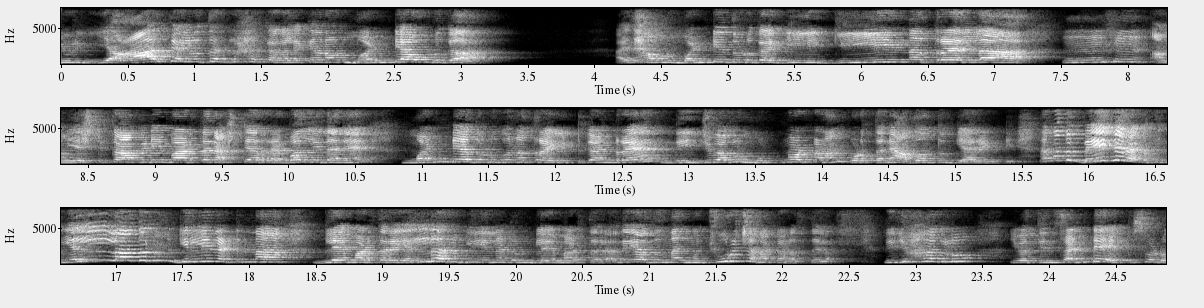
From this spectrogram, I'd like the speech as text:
ಇವ್ರಿಗೆ ಯಾರ ಕೈಲೂ ತಡ್ಕೊಳಕ್ಕಾಗಲ್ಲ ಯಾಕಂದ್ರೆ ಅವ್ನು ಮಂಡ್ಯ ಹುಡುಗ. ಆಯ್ತಾ, ಅವನು ಮಂಡ್ಯದ ಹುಡುಗ ಗಿಲ್ಲಿ, ಗಿಲ್ಲಿನ ಹತ್ರ ಎಲ್ಲ ಹ್ಮ್ ಅವ್ನು ಎಷ್ಟು ಕಾಮಿಡಿ ಮಾಡ್ತಾನೆ, ಅಷ್ಟೇ ರೆಬಲ್ ಇದ್ದಾನೆ ಮಂಡ್ಯ ಹುಡುಗನ ಹತ್ರ ಇಟ್ಕೊಂಡ್ರೆ ನಿಜವಾಗ್ಲೂ ಮುಟ್ ನೋಡ್ಕೊಳಂಗೆ ಕೊಡ್ತಾನೆ, ಅದಂತೂ ಗ್ಯಾರಂಟಿ. ನಂಗಂತೂ ಬೇಜಾರಾಗುತ್ತೆ ಎಲ್ಲಾದ್ರೂ ಗಿಲ್ಲಿ ನಟನ ಬ್ಲೇಮ್ ಮಾಡ್ತಾರೆ, ಎಲ್ಲರೂ ಗಿಲ್ಲಿ ನಟನ ಬ್ಲೇಮ್ ಮಾಡ್ತಾರೆ. ಅದೇ ಅದು ನಂಗೆ ಒಂಚೂರು ಚೆನ್ನಾಗಿ ಕಾಣಿಸ್ತಾ ಇಲ್ಲ. ನಿಜವಾಗ್ಲೂ ಇವತ್ತಿನ ಸಂಡೇ ಎಪಿಸೋಡು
